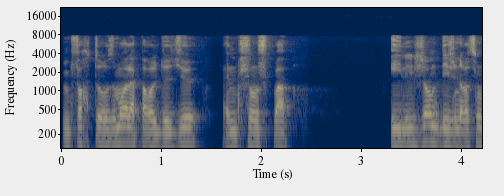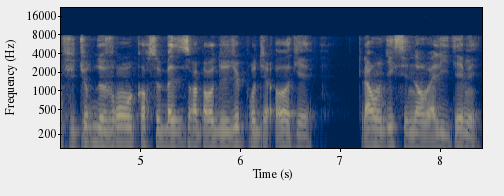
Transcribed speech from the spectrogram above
Mais fort heureusement, la parole de Dieu, elle ne change pas et les gens des générations futures devront encore se baser sur la parole de Dieu pour dire oh, ok, là on dit que c'est normalité, mais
